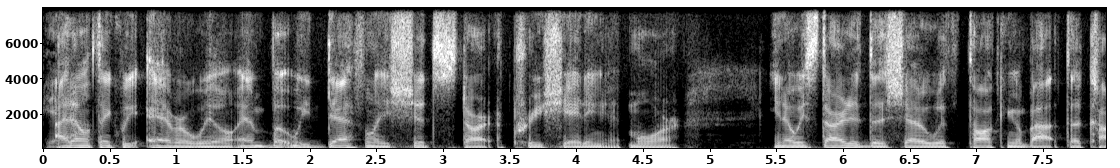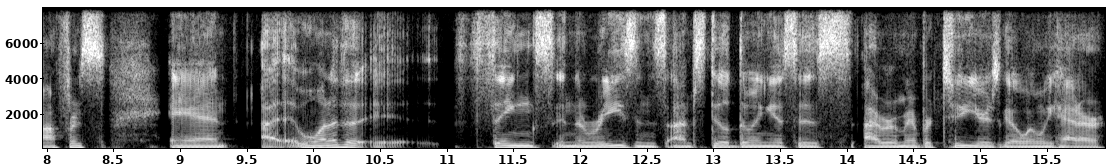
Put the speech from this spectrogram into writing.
yeah. I don't think we ever will, and but we definitely should start appreciating it more. You know, we started the show with talking about the conference, and I, one of the uh, things and the reasons I'm still doing this is I remember two years ago when we had our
